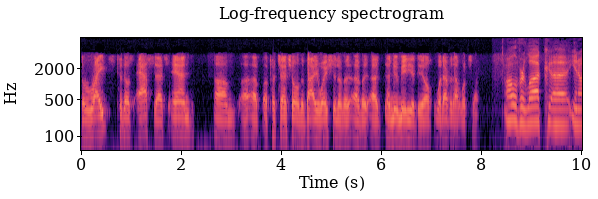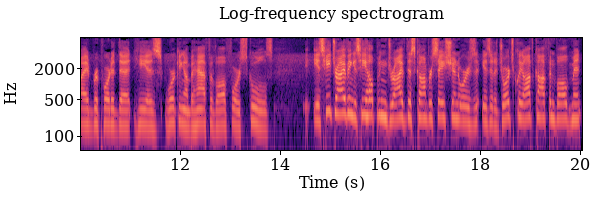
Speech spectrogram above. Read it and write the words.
the rights to those assets, and um, a, a, potential the valuation of, a, of a, a, new media deal, whatever that looks like. Oliver Luck, uh, you know, I had reported that he is working on behalf of all four schools. Is he driving? Is he helping drive this conversation, or is it, is it a George Kliavkoff involvement?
